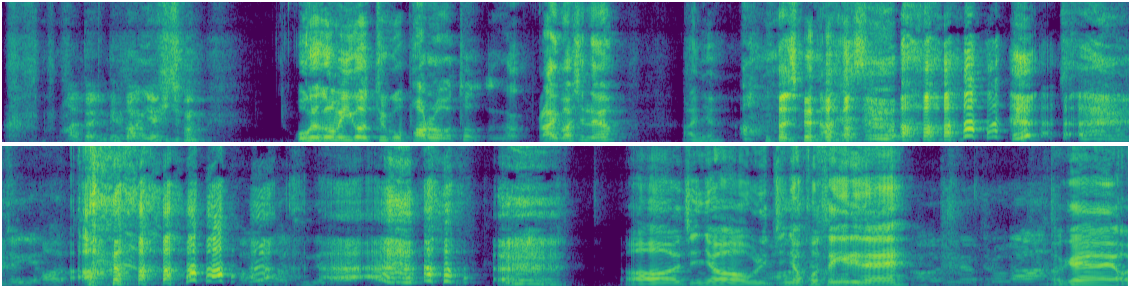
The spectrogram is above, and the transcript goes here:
아, 난 내 방이야 이 정. 오케이, 그럼 이거 들고 바로 토, 라이브 하실래요? 아니요. 나 했어요. 아, 갑자기 아. 방금 같은데. 어, 찐형, 우리 찐형 곧 생일이네. 아, 내가 들어가. 오케이. 어.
